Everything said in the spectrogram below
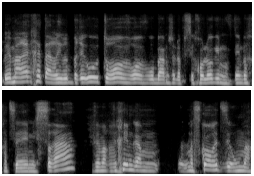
במערכת הבריאות רוב רוב רובם של הפסיכולוגים עובדים בחצאי משרה ומרוויחים גם משכורת זעומה.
